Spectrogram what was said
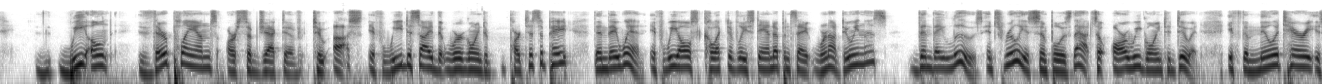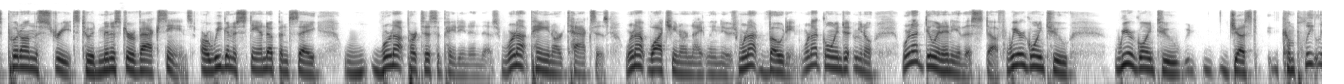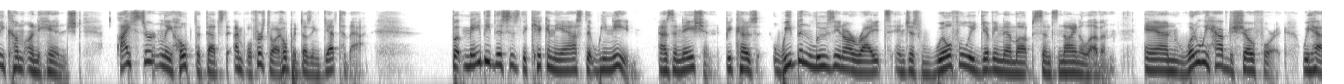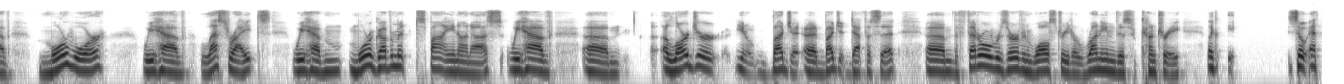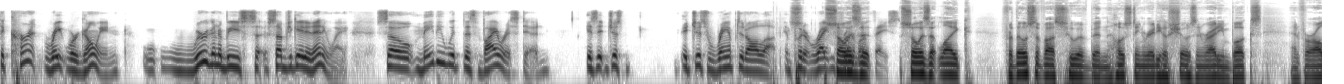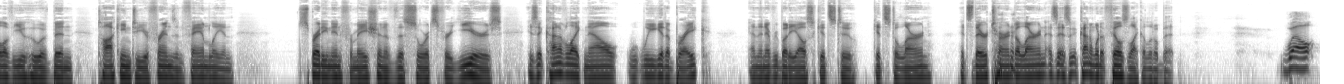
we own their plans are subjective to us. If we decide that we're going to participate, then they win. If we all collectively stand up and say, we're not doing this, then they lose. It's really as simple as that. So, are we going to do it? If the military is put on the streets to administer vaccines, are we going to stand up and say, we're not participating in this? We're not paying our taxes. We're not watching our nightly news. We're not voting. We're not going to, you know, we're not doing any of this stuff. We are going to we are going to just completely come unhinged. I certainly hope that that's the, well. First of all, I hope it doesn't get to that. But maybe this is the kick in the ass that we need as a nation because we've been losing our rights and just willfully giving them up since 9/11. And what do we have to show for it? We have more war, we have less rights, we have more government spying on us, we have um, a larger you know budget uh, budget deficit. Um, the Federal Reserve and Wall Street are running this country. Like, so at the current rate we're going, we're going to be su- subjugated anyway. So maybe what this virus did is it just it just ramped it all up and put it right in so front is of our it, face. So is it like for those of us who have been hosting radio shows and writing books, and for all of you who have been talking to your friends and family and spreading information of this sorts for years. Is it kind of like now we get a break and then everybody else gets to gets to learn? It's their turn to learn. Is, is it kind of what it feels like a little bit? Well,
